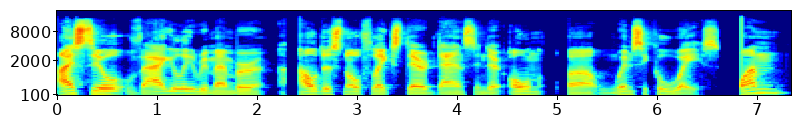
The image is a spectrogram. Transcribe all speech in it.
I still vaguely remember how the snowflakes there danced in their own uh, whimsical ways. One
